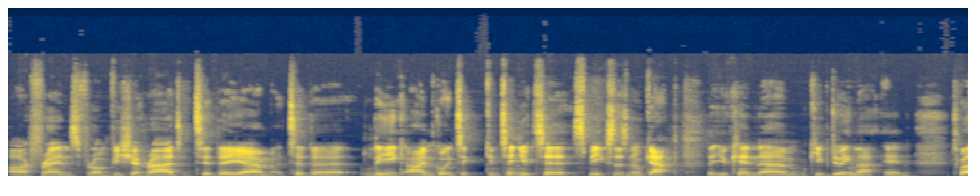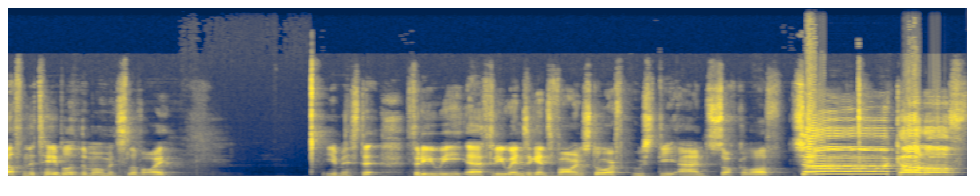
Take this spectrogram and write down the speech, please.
our friends from Vyšehrad to the um, to the league. I'm going to continue to speak, so there's no gap that you can um, keep doing that in. Twelfth in the table at the moment, Slavoj. You missed it. Three we uh, three wins against Varnsdorf, Usti, and Sokolov, Sokolov.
